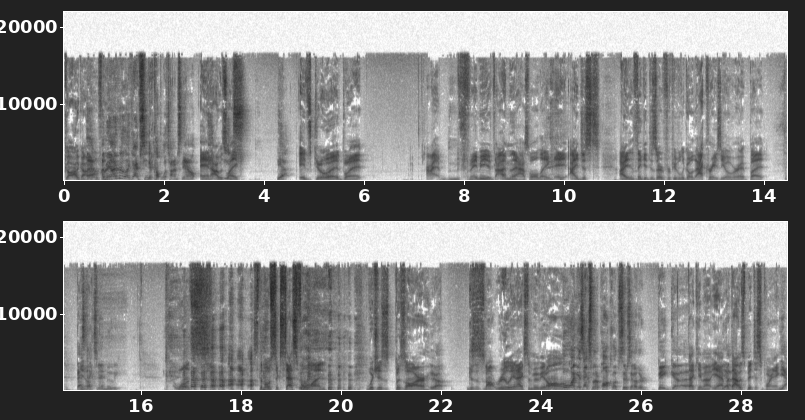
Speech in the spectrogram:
gaga Yeah, over. I mean, it. I really like. I've seen it a couple of times now, And I was It's- like, yeah, it's good, but I, maybe I'm the asshole. Like it, I just I didn't think it deserved for people to go that crazy over it. But best know. X Men movie. Well, it's, it's the most successful one, which is bizarre Yeah. because it's not really an X Men movie at all. Oh, I guess X Men Apocalypse. There's another big. Uh, That came out, yeah, Yeah, but that was a bit disappointing. Yeah.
